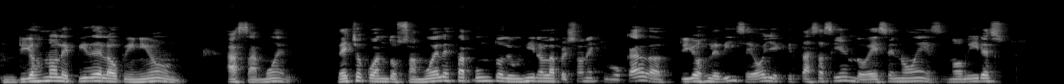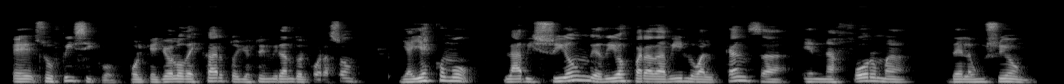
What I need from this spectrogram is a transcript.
Dios no le pide la opinión a Samuel. De hecho, cuando Samuel está a punto de ungir a la persona equivocada, Dios le dice, oye, ¿qué estás haciendo? Ese no es, no mires eh, su físico, porque yo lo descarto, yo estoy mirando el corazón. Y ahí es como la visión de Dios para David lo alcanza en la forma de la unción.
